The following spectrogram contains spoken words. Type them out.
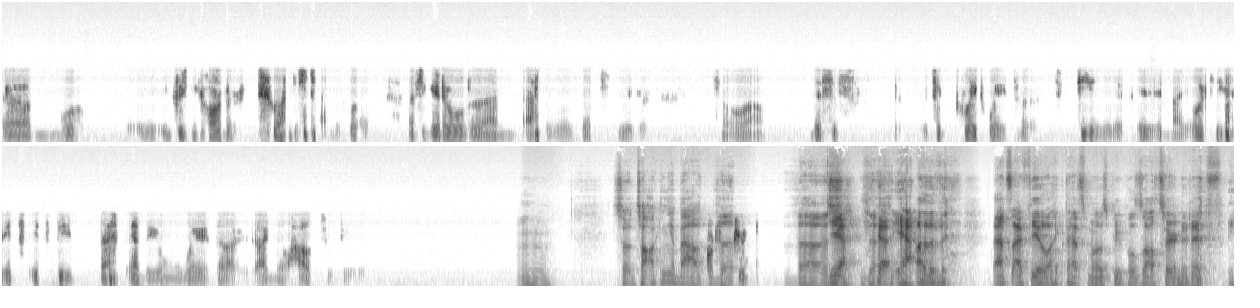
uh, more increasingly harder to understand the world as you get older and world gets bigger. So um, this is it's a great way to, to deal with it. In my, or at least it's it's the best and the only way that I, I know how to do it. Mm-hmm. So talking about the the yeah the, yeah, yeah. Other than, that's I feel like that's most people's alternative.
